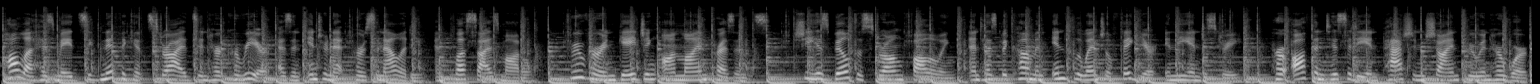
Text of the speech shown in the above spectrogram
Paula has made significant strides in her career as an internet personality and plus-size model. Through her engaging online presence, she has built a strong following and has become an influential figure in the industry. Her authenticity and passion shine through in her work,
